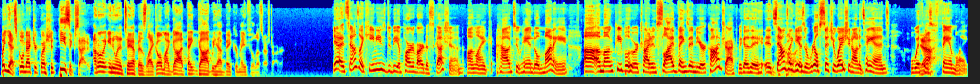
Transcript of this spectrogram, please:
But yes, going back to your question, he's excited. I don't think anyone in Tampa is like, oh my God, thank God we have Baker Mayfield as our starter. Yeah, it sounds like he needs to be a part of our discussion on like how to handle money uh, among people who are trying to slide things into your contract because it, it oh sounds oh like he has a real situation on his hands with yeah. his family,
